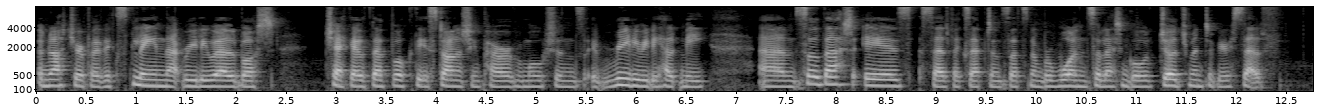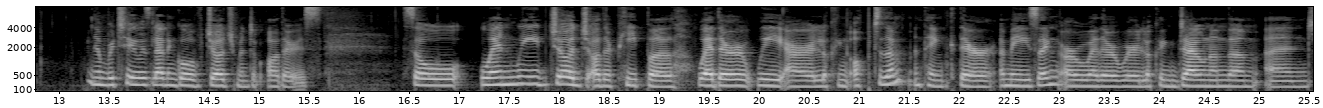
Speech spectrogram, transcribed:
I'm not sure if I've explained that really well, but check out that book, The Astonishing Power of Emotions. It really, really helped me. Um, so that is self acceptance. That's number one. So letting go of judgment of yourself. Number two is letting go of judgment of others. So when we judge other people, whether we are looking up to them and think they're amazing, or whether we're looking down on them and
